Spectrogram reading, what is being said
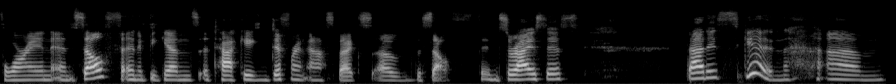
foreign and self, and it begins attacking different aspects of the self. In psoriasis, that is skin. Um,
